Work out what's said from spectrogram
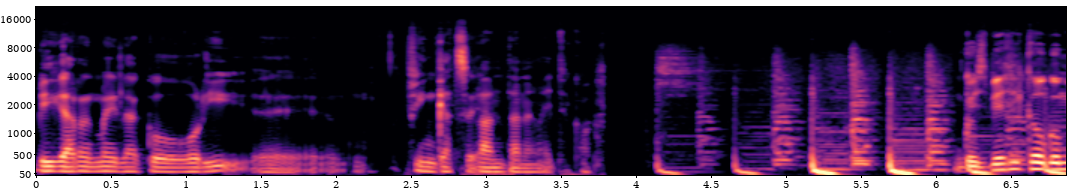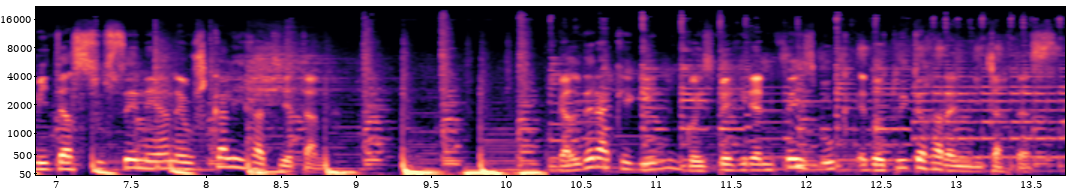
bigarren mailako hori e, finkatzea. Lantan emaiteko. Goizberriko gomita zuzenean euskal irratietan. Galderak egin goizbegiren Facebook edo Twitteraren bitartez.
